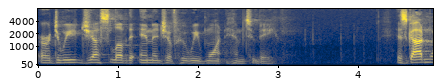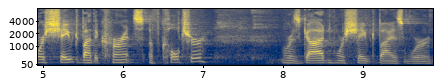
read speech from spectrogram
Or do we just love the image of who we want him to be? Is God more shaped by the currents of culture, or is God more shaped by his word?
